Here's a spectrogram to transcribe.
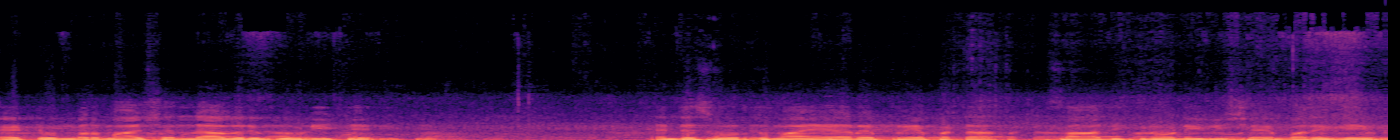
ഏറ്റവും ഉമ്പർമാശ് എല്ലാവരും കൂടിയിട്ട് എന്റെ സുഹൃത്തുമായ ഏറെ പ്രിയപ്പെട്ട സാദിഖിനോട് ഈ വിഷയം പറയുകയും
